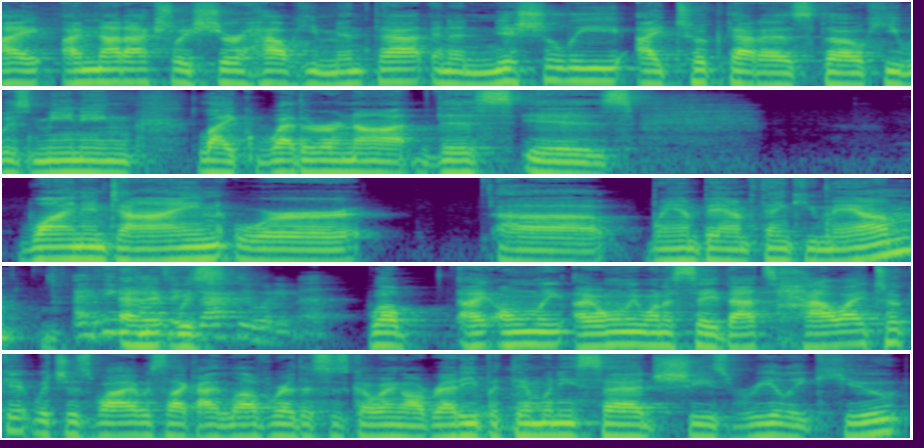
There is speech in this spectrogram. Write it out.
I I'm not actually sure how he meant that, and initially I took that as though he was meaning like whether or not this is wine and dine or uh, wham bam thank you ma'am I think And that's it was- exactly what he meant. Well, I only I only want to say that's how I took it, which is why I was like, I love where this is going already. But then when he said she's really cute,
